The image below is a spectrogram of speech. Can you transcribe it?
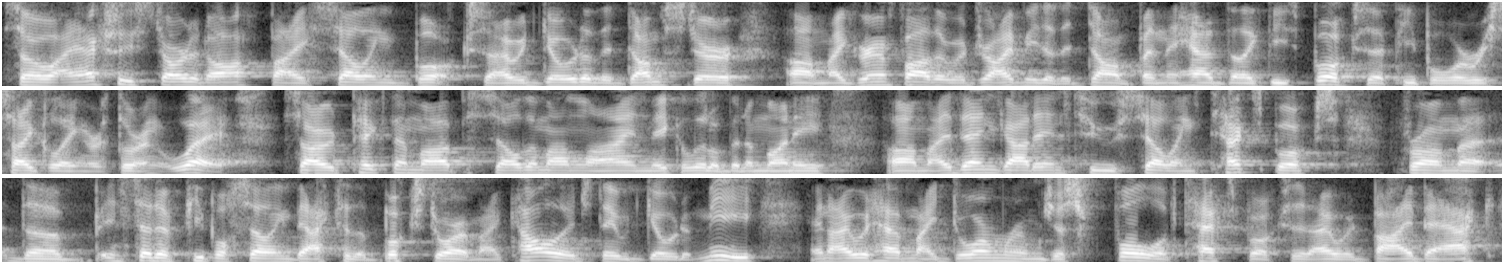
So I actually started off by selling books. I would go to the dumpster. Um, my grandfather would drive me to the dump, and they had like these books that people were recycling or throwing away. So I would pick them up, sell them online, make a little bit of money. Um, I then got into selling textbooks from uh, the instead of people selling back to the bookstore at my college, they would go to me, and I would have my dorm room just full of textbooks that I would buy back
